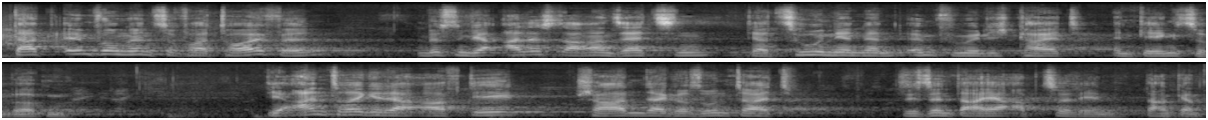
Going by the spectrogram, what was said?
Statt Impfungen zu verteufeln, müssen wir alles daran setzen, der zunehmenden Impfmüdigkeit entgegenzuwirken. Die Anträge der AfD schaden der Gesundheit. Sie sind daher abzulehnen. Danke.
